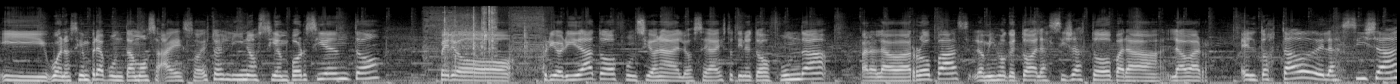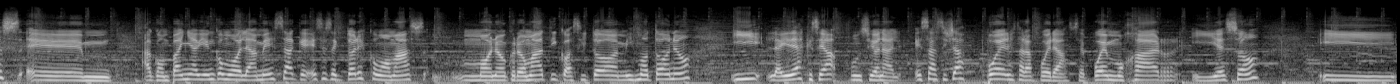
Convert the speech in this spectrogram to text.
y bueno, siempre apuntamos a eso. Esto es lino 100%, pero prioridad todo funcional, o sea, esto tiene todo funda, para lavar ropas, lo mismo que todas las sillas, todo para lavar. El tostado de las sillas em, acompaña bien como la mesa, que ese sector es como más monocromático, así todo en mismo tono, y la idea es que sea funcional. Esas sillas pueden estar afuera, se pueden mojar y eso, y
